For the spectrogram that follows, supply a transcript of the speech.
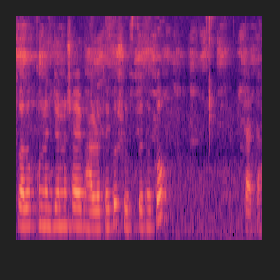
ততক্ষণের জন্য সবাই ভালো থেকো, সুস্থ থেকো। টাটা।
